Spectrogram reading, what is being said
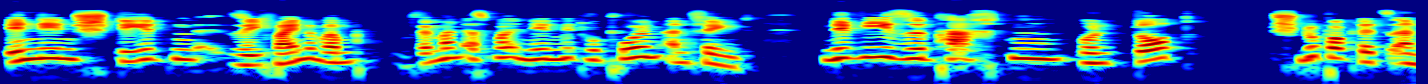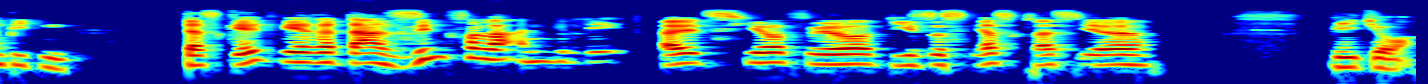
in den Städten, also ich meine, wenn man erstmal in den Metropolen anfängt, eine Wiese pachten und dort Schnupperplätze anbieten. Das Geld wäre da sinnvoller angelegt als hier für dieses erstklassige Video.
